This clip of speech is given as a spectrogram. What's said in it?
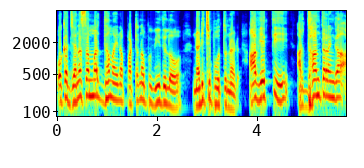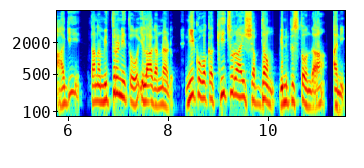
ఒక జనసమ్మర్ధమైన పట్టణపు వీధిలో నడిచిపోతున్నాడు. ఆ వ్యక్తి అర్ధాంతరంగా ఆగి తన మిత్రునితో ఇలాగన్నాడు. నీకు ఒక కీచురాయి శబ్దం వినిపిస్తోందా? అని.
